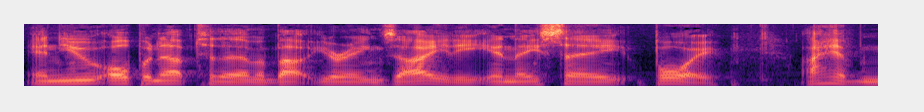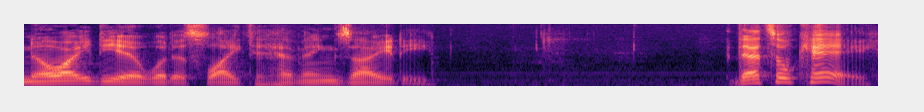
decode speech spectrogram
and you open up to them about your anxiety and they say, Boy, I have no idea what it's like to have anxiety. That's okay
